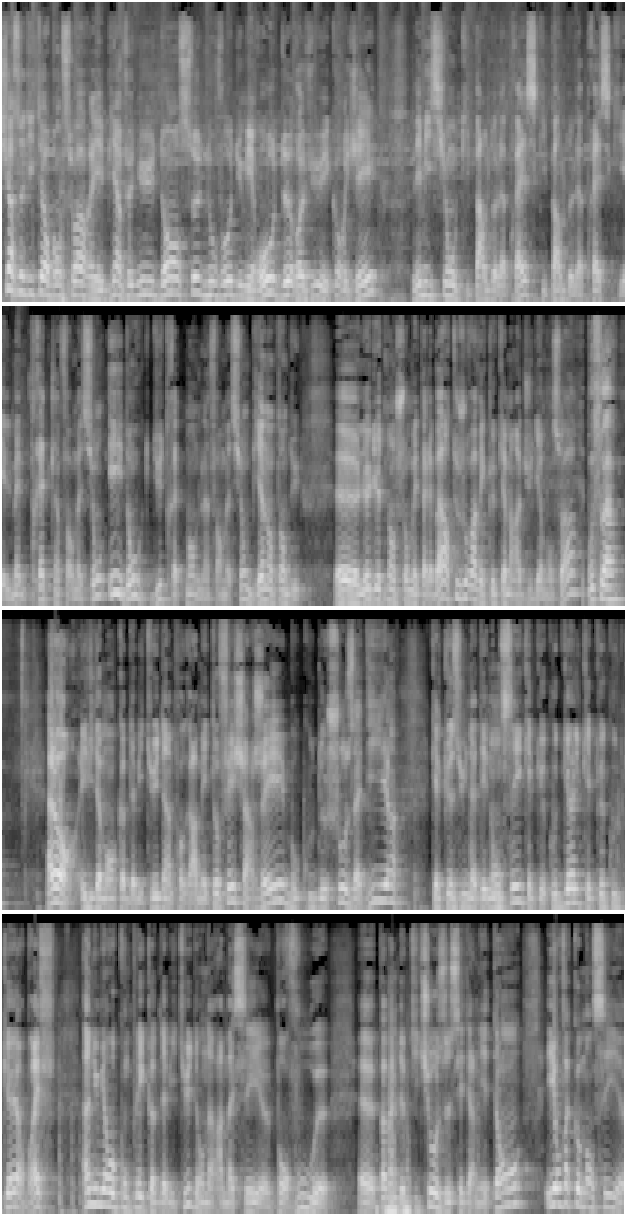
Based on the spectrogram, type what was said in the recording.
Chers auditeurs, bonsoir et bienvenue dans ce nouveau numéro de Revue et Corrigé, l'émission qui parle de la presse, qui parle de la presse qui elle-même traite l'information et donc du traitement de l'information, bien entendu. Euh, le lieutenant Chaume est à la barre, toujours avec le camarade Julien, bonsoir. Bonsoir. Alors, évidemment, comme d'habitude, un programme étoffé, chargé, beaucoup de choses à dire, quelques-unes à dénoncer, quelques coups de gueule, quelques coups de cœur, bref, un numéro complet comme d'habitude. On a ramassé euh, pour vous euh, euh, pas mal de petites choses ces derniers temps. Et on va commencer,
